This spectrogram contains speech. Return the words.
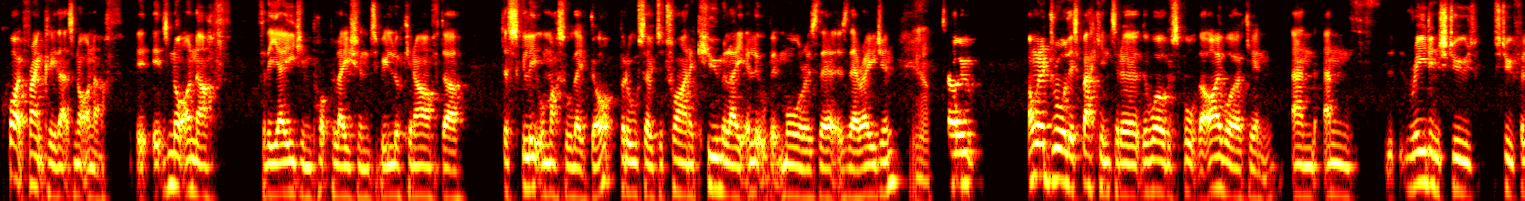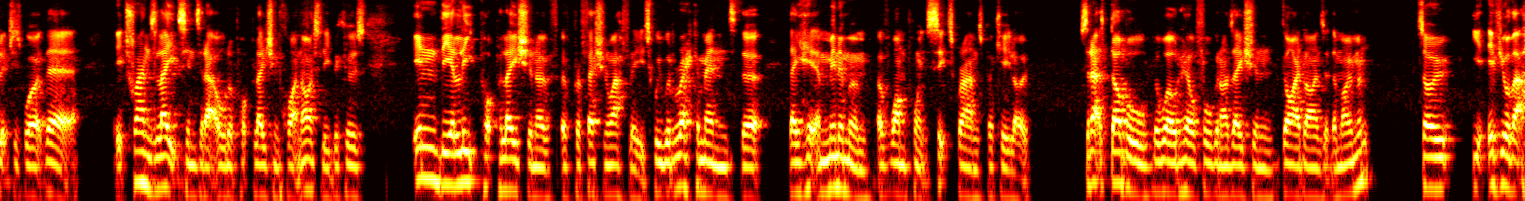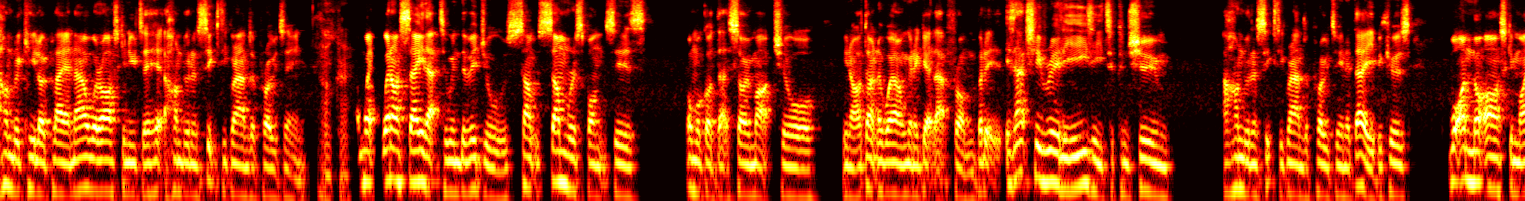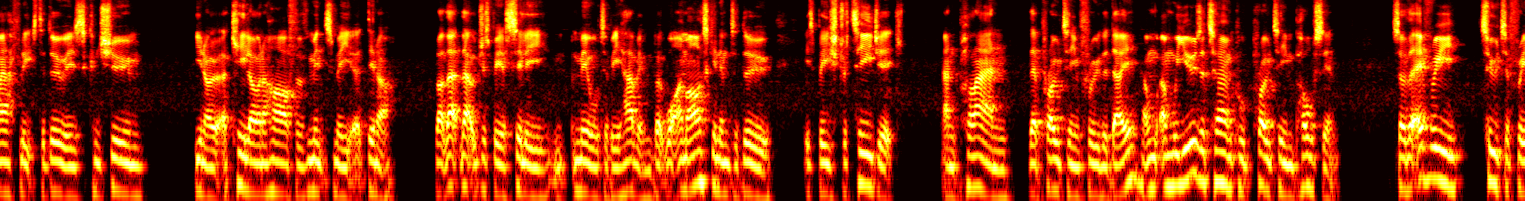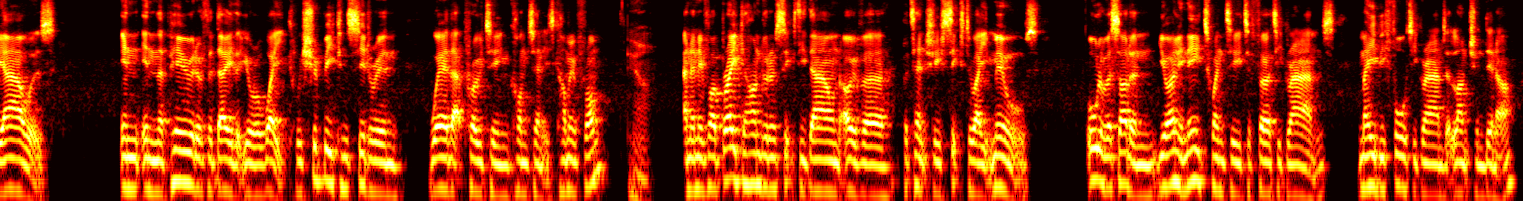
Quite frankly, that's not enough. it, it's not enough for the aging population to be looking after the skeletal muscle they've got, but also to try and accumulate a little bit more as they're as they're aging. Yeah. So I'm going to draw this back into the, the world of sport that I work in, and and reading Stu's Stu Phillips's work there, it translates into that older population quite nicely because in the elite population of, of professional athletes, we would recommend that they hit a minimum of 1.6 grams per kilo. So that's double the World Health Organization guidelines at the moment. So if you're that 100 kilo player now, we're asking you to hit 160 grams of protein. Okay. When, when I say that to individuals, some some response is, "Oh my god, that's so much," or you know, I don't know where I'm going to get that from. But it, it's actually really easy to consume 160 grams of protein a day because what I'm not asking my athletes to do is consume, you know, a kilo and a half of mincemeat at dinner. Like that, that would just be a silly meal to be having. But what I'm asking them to do is be strategic and plan their protein through the day. And, and we use a term called protein pulsing. So that every two to three hours, in, in the period of the day that you're awake, we should be considering where that protein content is coming from. Yeah. And then if I break 160 down over potentially six to eight meals, all of a sudden you only need 20 to 30 grams, maybe 40 grams at lunch and dinner,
